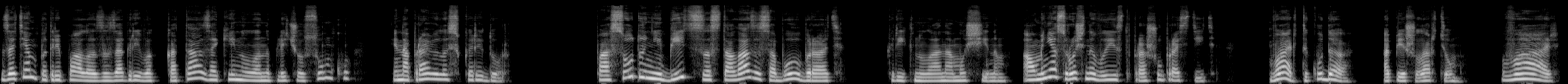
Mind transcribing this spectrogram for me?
затем потрепала за загривок кота, закинула на плечо сумку и направилась в коридор. «Посуду не бить, со стола за собой убрать», — крикнула она мужчинам. «А у меня срочный выезд, прошу простить». «Варь, ты куда?» — опешил Артем. «Варь!»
